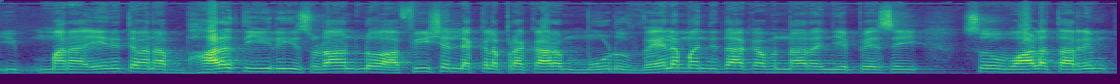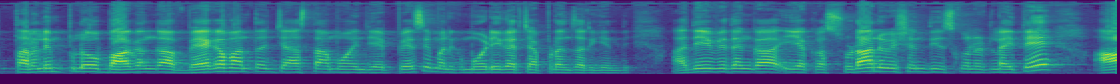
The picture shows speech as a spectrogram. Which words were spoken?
ఈ మన ఏదైతే మన భారతీయులు ఈ సుడాన్లో అఫీషియల్ లెక్కల ప్రకారం మూడు వేల మంది దాకా ఉన్నారని చెప్పేసి సో వాళ్ళ తరలి తరలింపులో భాగంగా వేగవంతం చేస్తాము అని చెప్పేసి మనకి మోడీ గారు చెప్పడం జరిగింది. అదేవిధంగా ఈ యొక్క సుడాన్ విషయం తీసుకున్నట్లయితే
